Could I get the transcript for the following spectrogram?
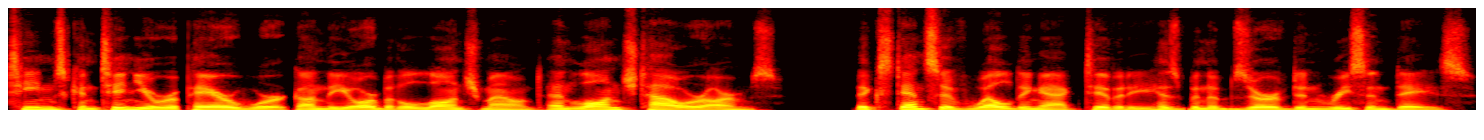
teams continue repair work on the orbital launch mount and launch tower arms. Extensive welding activity has been observed in recent days.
